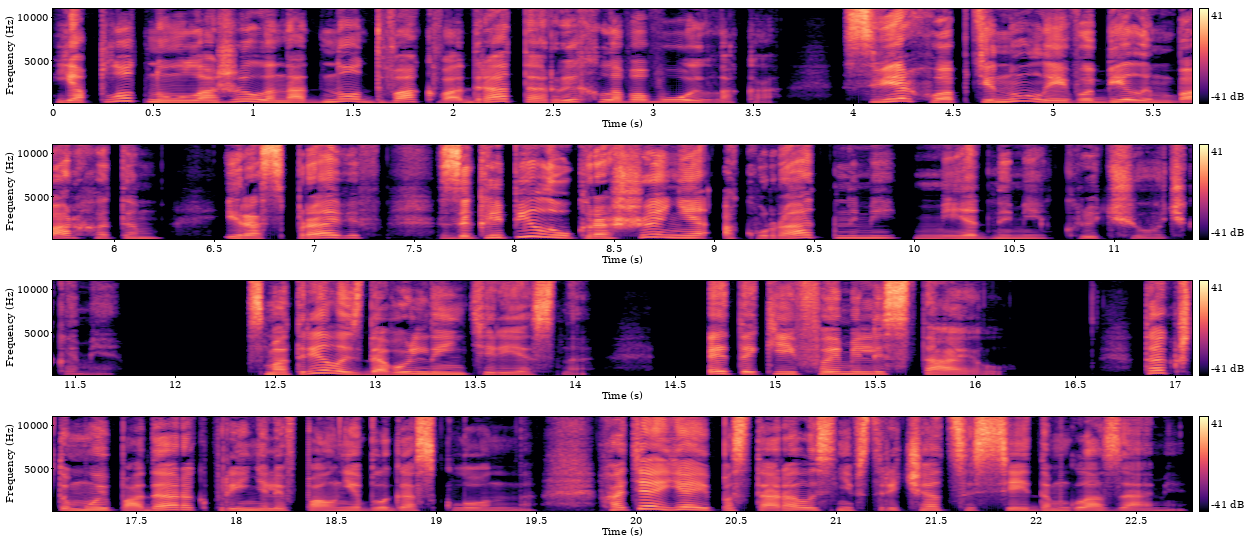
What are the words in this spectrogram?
я плотно уложила на дно два квадрата рыхлого войлока, сверху обтянула его белым бархатом и, расправив, закрепила украшение аккуратными медными крючочками. Смотрелось довольно интересно. Этакий family style. Так что мой подарок приняли вполне благосклонно, хотя я и постаралась не встречаться с Сейдом глазами.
